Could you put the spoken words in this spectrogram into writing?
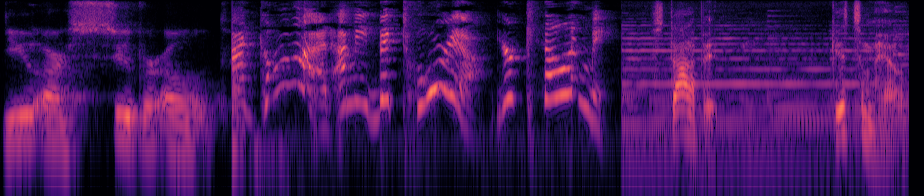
You are super old. my God, I mean, Victoria, you're killing me. Stop it. Get some help.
